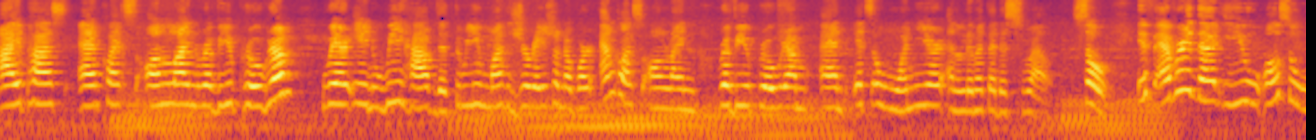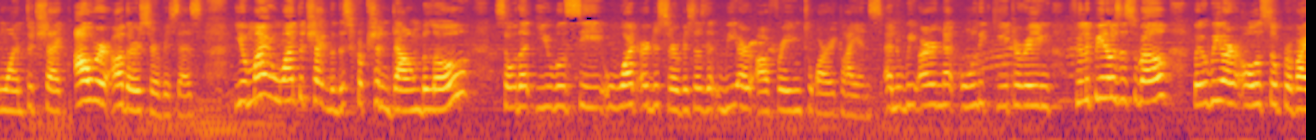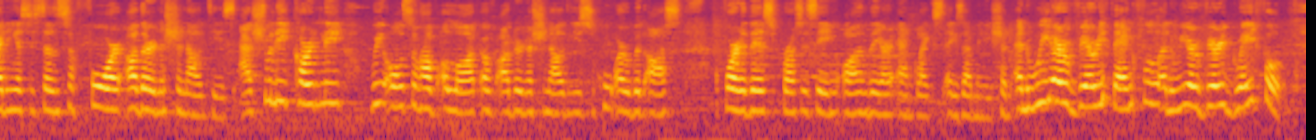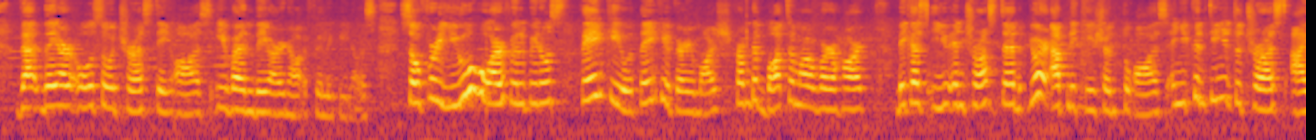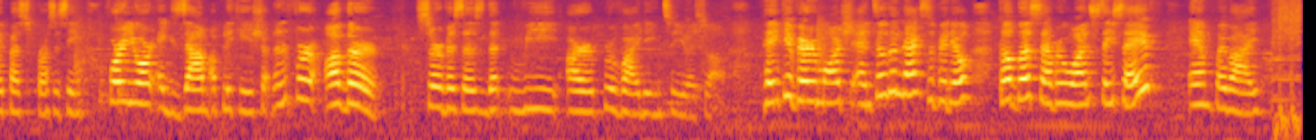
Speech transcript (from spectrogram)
iPass NCLEX online review program wherein we have the three month duration of our NCLEX online review program and it's a one year unlimited as well. So, if ever that you also want to check our other services, you might want to check the description down below so that you will see what are the services that we are offering to our clients. And we are not only catering Filipinos as well, but we are also providing assistance for other nationalities. Actually, currently, we also have a lot of other nationalities who are with us for this processing on their NCLEX examination. And we are very thankful and we are very grateful that they are also trusting us even they are not Filipinos. So for you who are Filipinos, thank you. Thank you very much from the bottom of our heart because you entrusted your application to us and you continue to trust iPass processing for your exam application and for other services that we are providing to you as well. Thank you very much. Until the next video, God bless everyone. Stay safe and bye-bye.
